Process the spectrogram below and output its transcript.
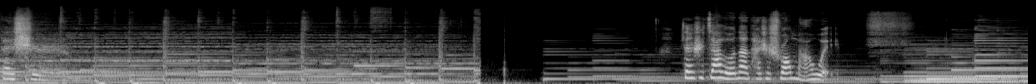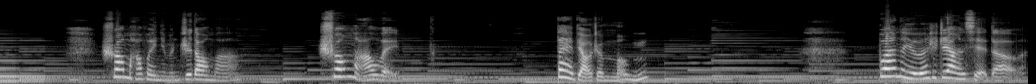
但是。但是加罗娜她是双马尾，双马尾你们知道吗？双马尾代表着萌。不安的原文是这样写的：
